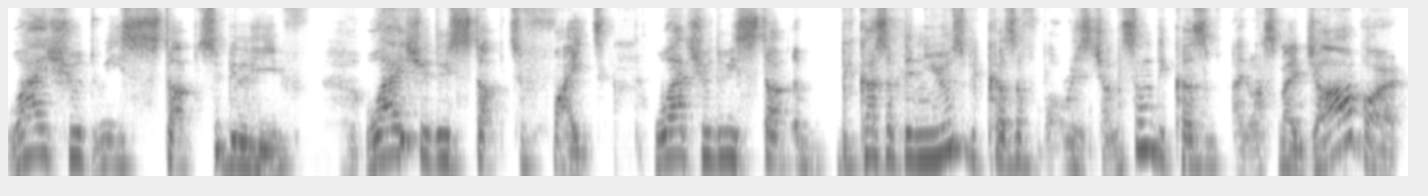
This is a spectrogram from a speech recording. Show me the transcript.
Why should we stop to believe? Why should we stop to fight? Why should we stop uh, because of the news? Because of Boris Johnson? Because I lost my job? Or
